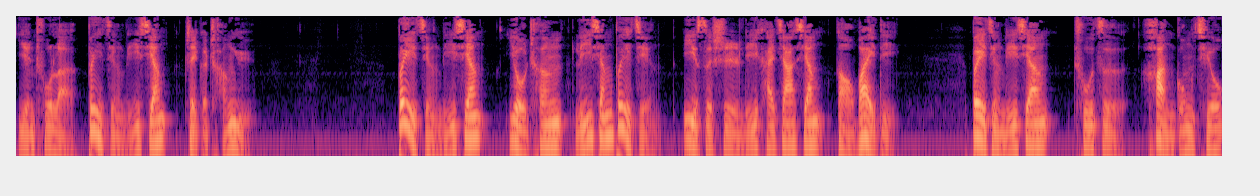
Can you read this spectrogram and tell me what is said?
引出了“背井离乡”这个成语。背井离乡。又称离乡背井，意思是离开家乡到外地。背井离乡出自《汉宫秋》。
